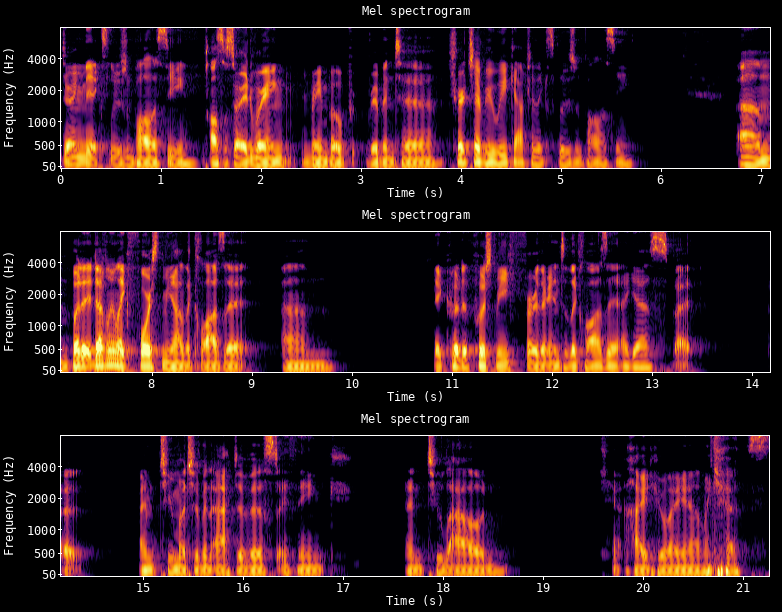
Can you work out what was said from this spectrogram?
during the exclusion policy, also started wearing rainbow ribbon to church every week after the exclusion policy. Um, but it definitely like forced me out of the closet. Um, it could have pushed me further into the closet, I guess, but uh, I'm too much of an activist, I think, and too loud. Can't hide who I am, I guess.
